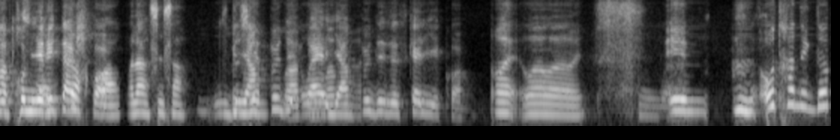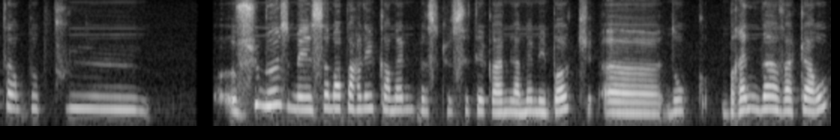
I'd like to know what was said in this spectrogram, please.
un premier étage quoi. Voilà, c'est ça. Il y a un peu, il y a un peu des escaliers quoi. Ouais, ouais, ouais. Et autre anecdote un peu plus euh, fumeuse, mais ça m'a parlé quand même parce que c'était quand même la même époque. donc Brenda Vaccaro,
